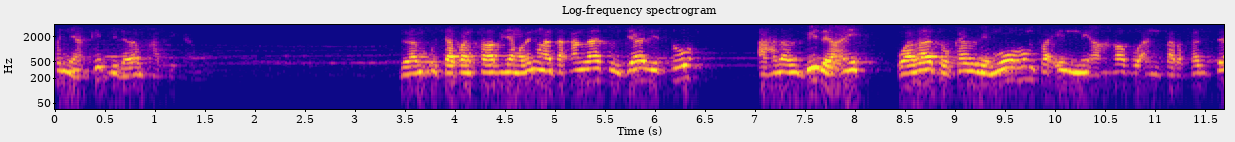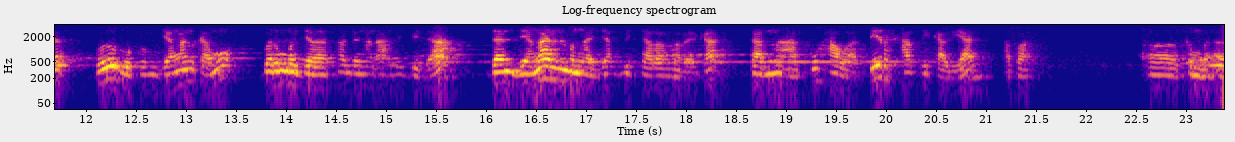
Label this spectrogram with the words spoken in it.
penyakit di dalam hati kamu. Dalam ucapan salaf yang lain mengatakan, La tujalisu ahlal bid'ah wala tukallimuhum fa inni akhafu an tarfadda qulubukum. Jangan kamu bermujalasa dengan ahli bidah dan jangan mengajak bicara mereka karena aku khawatir hati kalian apa e, e,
